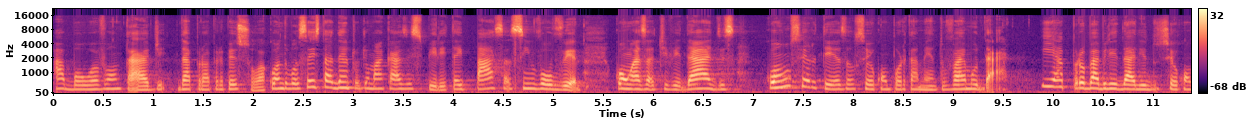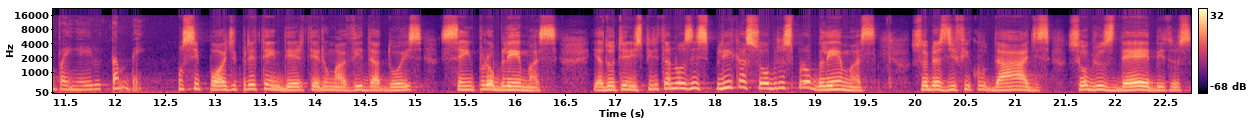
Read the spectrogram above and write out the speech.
a boa vontade da própria pessoa. Quando você está dentro de uma casa espírita e passa a se envolver com as atividades, com certeza o seu comportamento vai mudar e a probabilidade do seu companheiro também. Não se pode pretender ter uma vida a dois sem problemas. E a doutrina espírita nos explica sobre os problemas, sobre as dificuldades, sobre os débitos,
